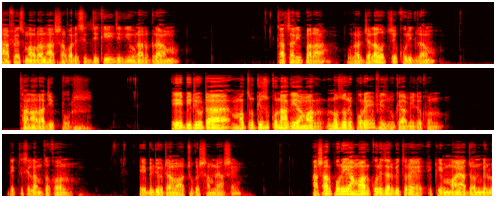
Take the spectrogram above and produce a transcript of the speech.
হাফেজ মাওলানা আশরাফ আলী সিদ্দিকী। সিদ্দিকী ওনার গ্রাম কাচারিপাড়া ওনার জেলা হচ্ছে কুড়িগ্রাম, থানা রাজীবপুর। এই ভিডিওটা মাত্র কিছুক্ষণ আগে আমার নজরে পড়ে। ফেসবুকে আমি যখন দেখতেছিলাম তখন এই ভিডিওটা আমার চোখের সামনে আসে। আসার পরেই আমার করিজার ভিতরে একটি মায়া জন্মিল।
